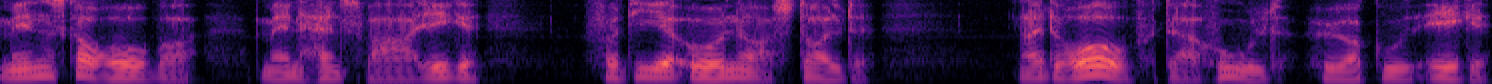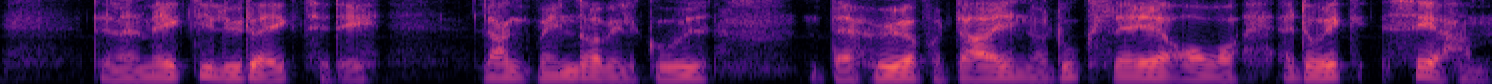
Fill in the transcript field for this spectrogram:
Mennesker råber, men han svarer ikke, for de er onde og stolte. Nej, et råb, der er hult, hører Gud ikke. Den almægtige lytter ikke til det. Langt mindre vil Gud, der hører på dig, når du klager over, at du ikke ser ham.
